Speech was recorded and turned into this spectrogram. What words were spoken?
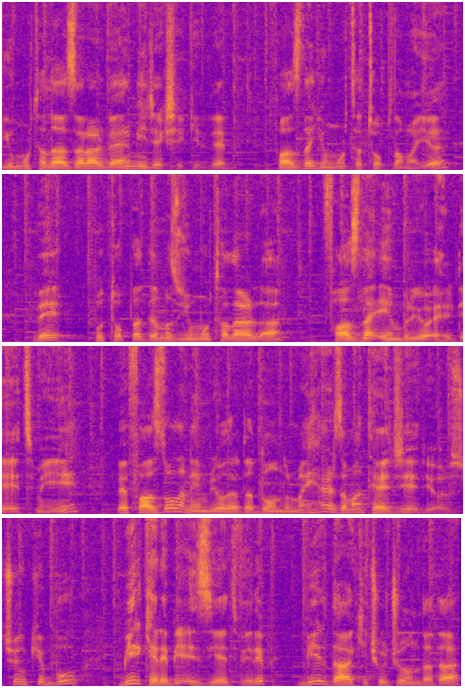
yumurtalığa zarar vermeyecek şekilde fazla yumurta toplamayı ve bu topladığımız yumurtalarla fazla embriyo elde etmeyi ve fazla olan embriyoları da dondurmayı her zaman tercih ediyoruz. Çünkü bu bir kere bir eziyet verip bir dahaki çocuğunda da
